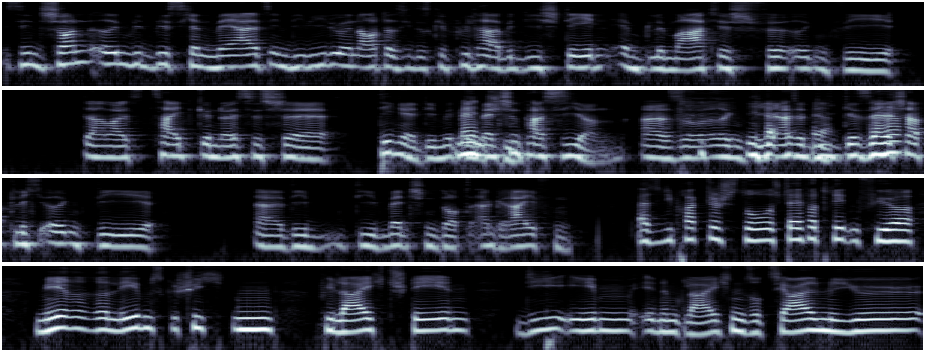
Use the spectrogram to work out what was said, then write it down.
sind schon irgendwie ein bisschen mehr als Individuen, auch dass ich das Gefühl habe, die stehen emblematisch für irgendwie damals zeitgenössische Dinge, die mit Menschen. den Menschen passieren. Also irgendwie, ja, also die ja. gesellschaftlich irgendwie äh, die, die Menschen dort ergreifen. Also die praktisch so stellvertretend für mehrere Lebensgeschichten vielleicht stehen, die eben in einem gleichen sozialen Milieu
